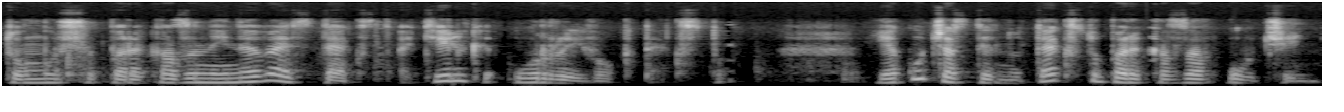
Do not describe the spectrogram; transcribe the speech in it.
Тому що переказаний не весь текст, а тільки уривок тексту. Яку частину тексту переказав учень?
